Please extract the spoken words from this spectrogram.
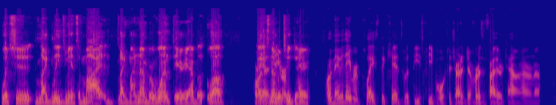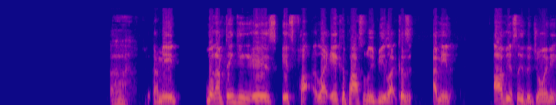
which is like leads me into my like my number one theory. I bel well, I guess number two replace- theory. or maybe they replace the kids with these people to try to diversify their town. I don't know. Uh, I mean, what I'm thinking is it's po- like it could possibly be like because I mean, obviously the joining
